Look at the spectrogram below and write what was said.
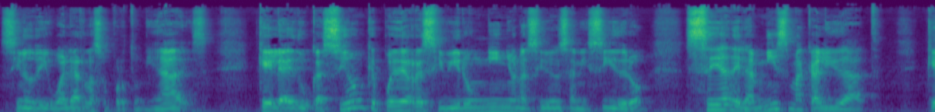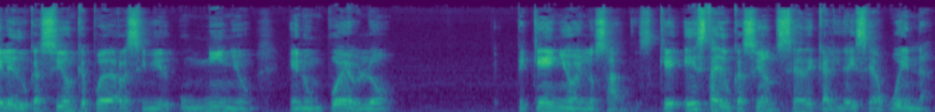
sino de igualar las oportunidades. Que la educación que puede recibir un niño nacido en San Isidro sea de la misma calidad que la educación que pueda recibir un niño en un pueblo pequeño en los Andes. Que esta educación sea de calidad y sea buena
